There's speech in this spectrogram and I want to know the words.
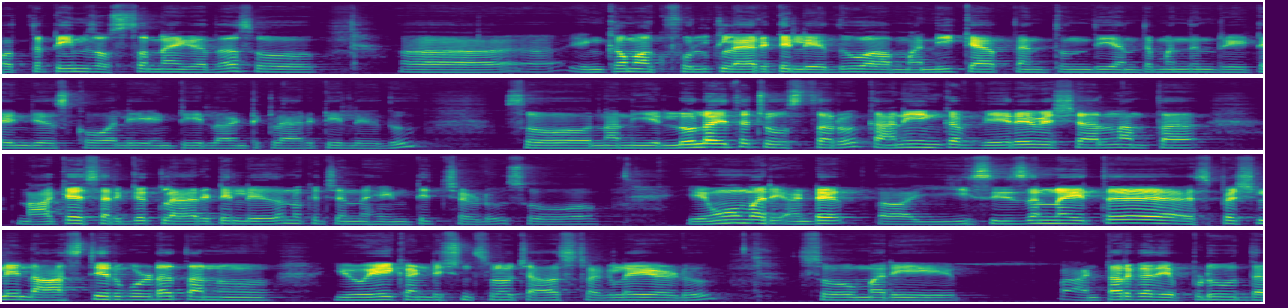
కొత్త టీమ్స్ వస్తున్నాయి కదా సో ఇంకా మాకు ఫుల్ క్లారిటీ లేదు ఆ మనీ క్యాప్ ఎంత ఉంది ఎంతమందిని రీటైన్ చేసుకోవాలి ఏంటి ఇలాంటి క్లారిటీ లేదు. సో నన్ను ఎల్లోలో అయితే చూస్తారు కానీ ఇంకా వేరే విషయాలను అంత నాకే సరిగ్గా క్లారిటీ లేదని ఒక చిన్న హింట్ ఇచ్చాడు. సో ఏమో మరి అంటే ఈ సీజన్ అయితే ఎస్పెషలీ లాస్ట్ ఇయర్ కూడా తను యూఏ కండిషన్స్లో చాలా స్ట్రగుల్ అయ్యాడు. సో మరి అంటారు కదా ఎప్పుడు the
